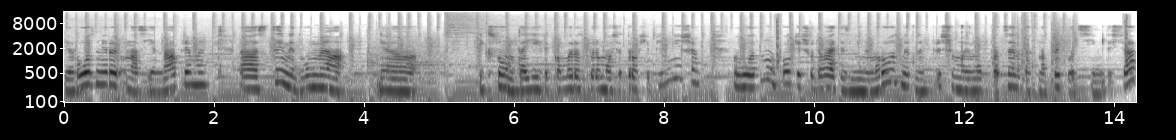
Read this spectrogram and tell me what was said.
є розміри, у нас є напрями. Е, З цими двома е, X та Y ми розберемося трохи пізніше. От, ну, поки що давайте змінимо розмір, напишемо йому в процентах, наприклад, 70,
